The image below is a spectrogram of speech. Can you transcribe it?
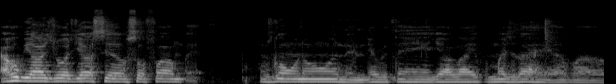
I hope y'all enjoyed yourselves so far. What's going on and everything in y'all life as much as I have. Uh,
